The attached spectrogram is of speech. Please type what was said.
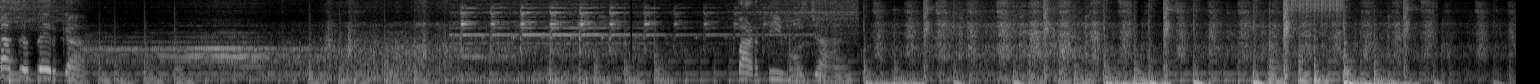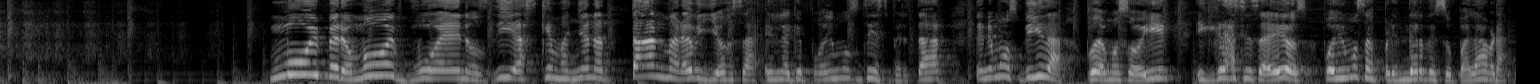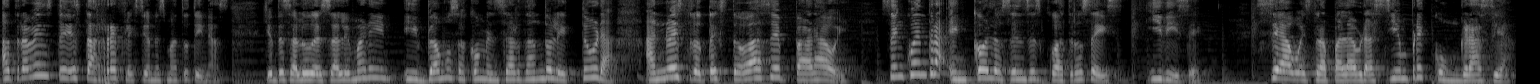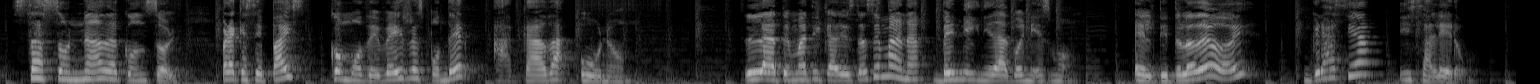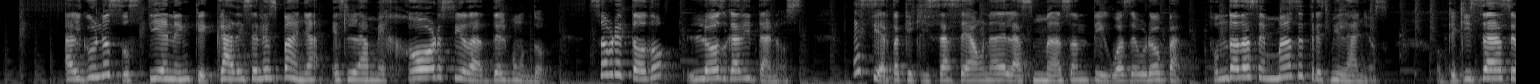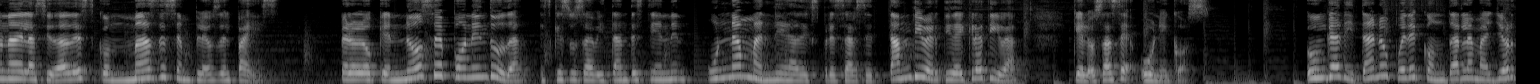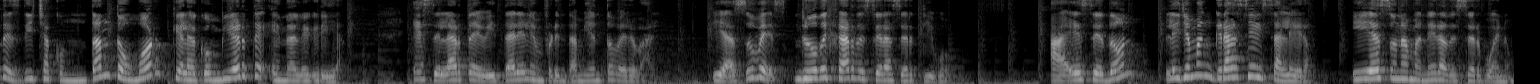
ya se acerca. Partimos ya. Muy pero muy buenos días, qué mañana tan maravillosa en la que podemos despertar, tenemos vida, podemos oír y gracias a ellos podemos aprender de su palabra a través de estas reflexiones matutinas. Quien te saluda es Ale Marín y vamos a comenzar dando lectura a nuestro texto base para hoy. Se encuentra en Colosenses 4:6 y dice, sea vuestra palabra siempre con gracia, sazonada con sol para que sepáis cómo debéis responder a cada uno. La temática de esta semana, benignidad, buenismo. El título de hoy, gracia y salero. Algunos sostienen que Cádiz en España es la mejor ciudad del mundo, sobre todo los gaditanos. Es cierto que quizás sea una de las más antiguas de Europa, fundada hace más de 3.000 años o que quizás sea una de las ciudades con más desempleos del país. Pero lo que no se pone en duda es que sus habitantes tienen una manera de expresarse tan divertida y creativa que los hace únicos. Un gaditano puede contar la mayor desdicha con tanto humor que la convierte en alegría. Es el arte de evitar el enfrentamiento verbal y a su vez no dejar de ser asertivo. A ese don le llaman gracia y salero y es una manera de ser bueno.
